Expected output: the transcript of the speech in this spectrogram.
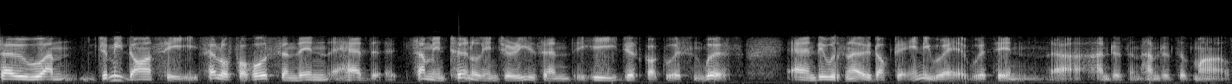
So um, Jimmy Darcy fell off a horse and then had some internal injuries, and he just got worse and worse. And there was no doctor anywhere within uh, hundreds and hundreds of miles.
